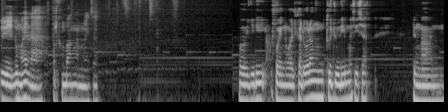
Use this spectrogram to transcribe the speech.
Eh, lumayan lah perkembangan mereka. Oh jadi poin wildcard orang 75 sih Sat. dengan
